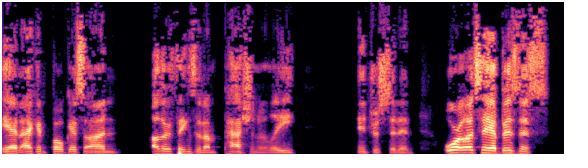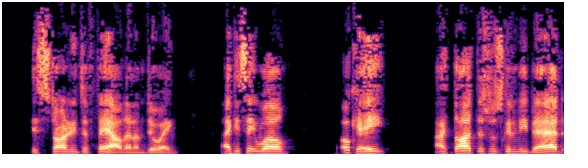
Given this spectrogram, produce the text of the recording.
and I can focus on other things that I'm passionately interested in. Or let's say a business is starting to fail that I'm doing. I can say, well, okay, I thought this was going to be bad,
